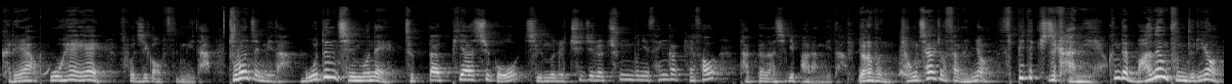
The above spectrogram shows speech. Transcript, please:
그래야 오해의 소지가 없습니다. 있습니다. 두 번째입니다. 모든 질문에 즉답 피하시고 질문의 취지를 충분히 생각해서 답변하시기 바랍니다. 여러분, 경찰 조사는요, 스피드 퀴즈가 아니에요. 근데 많은 분들이요,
